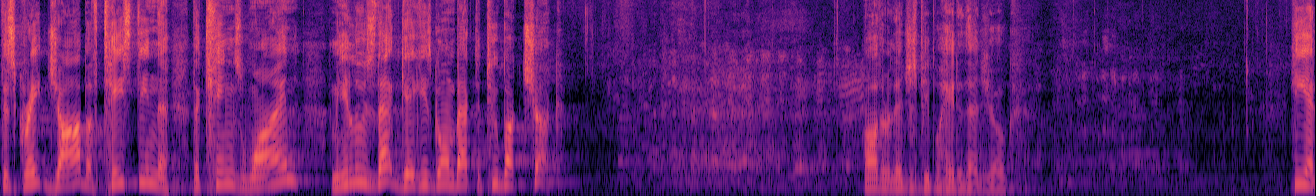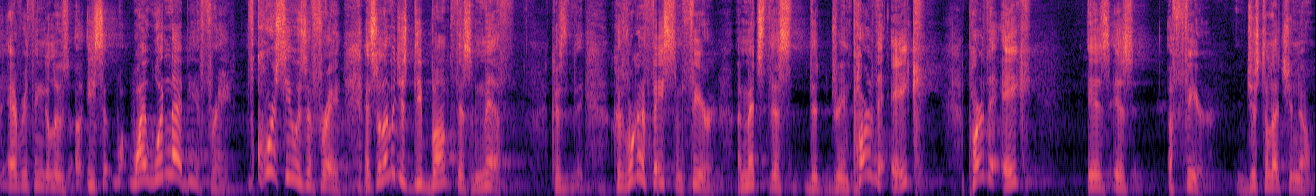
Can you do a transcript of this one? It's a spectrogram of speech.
this great job of tasting the, the king's wine. I mean, he loses that gig, he's going back to two buck chuck. All the religious people hated that joke. He had everything to lose. He said, Why wouldn't I be afraid? Of course he was afraid. And so let me just debunk this myth, because we're going to face some fear amidst this the dream. Part of the ache, part of the ache is, is a fear, just to let you know.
